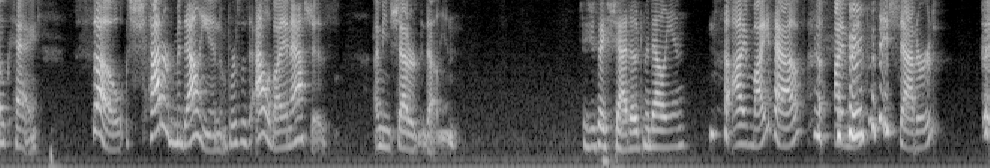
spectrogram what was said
Okay. So, Shattered Medallion versus Alibi and Ashes. I mean, Shattered Medallion. Did you say shadowed medallion? I might have. I meant to say Shattered.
